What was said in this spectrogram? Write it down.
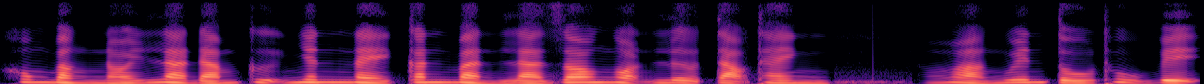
không bằng nói là đám cự nhân này căn bản là do ngọn lửa tạo thành. Hỏa nguyên tố thủ vệ,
